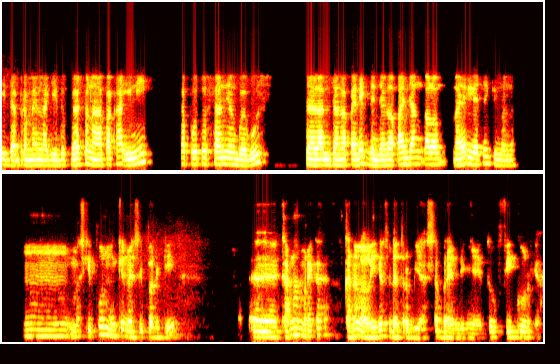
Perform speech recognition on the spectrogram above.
tidak bermain lagi untuk Barcelona, apakah ini keputusan yang bagus dalam jangka pendek dan jangka panjang? Kalau Mahir lihatnya gimana? Hmm, meskipun mungkin Messi pergi, eh, karena mereka karena La Liga sudah terbiasa brandingnya itu figur ya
